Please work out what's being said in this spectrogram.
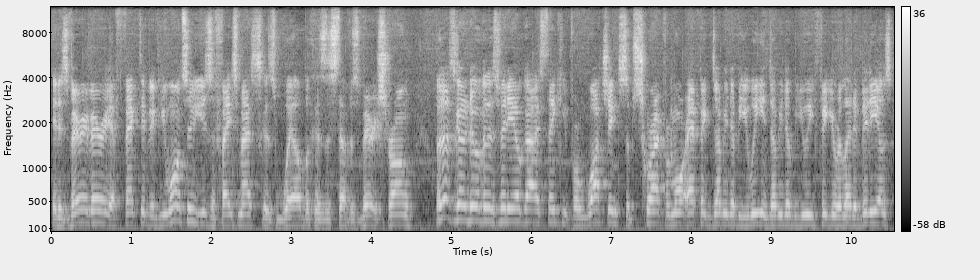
It is very, very effective. If you want to, use a face mask as well because this stuff is very strong. But that's going to do it for this video, guys. Thank you for watching. Subscribe for more epic WWE and WWE figure-related videos.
